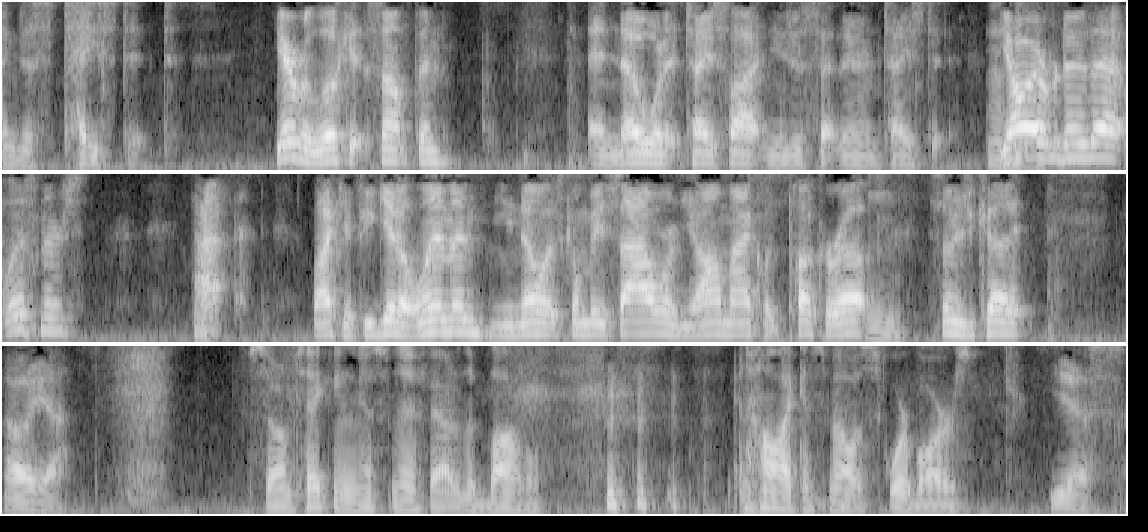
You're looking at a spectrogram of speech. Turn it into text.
can just taste it. You ever look at something and know what it tastes like and you just sit there and taste it? Y'all mm-hmm. ever do that, listeners? I like if you get a lemon, you know it's going to be sour, and you automatically pucker up mm. as soon as you cut it. Oh yeah. So I'm taking a sniff out of the bottle, and all I can smell is Skor bars. Yes.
